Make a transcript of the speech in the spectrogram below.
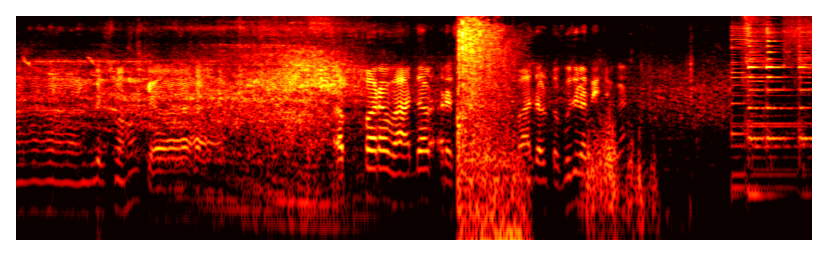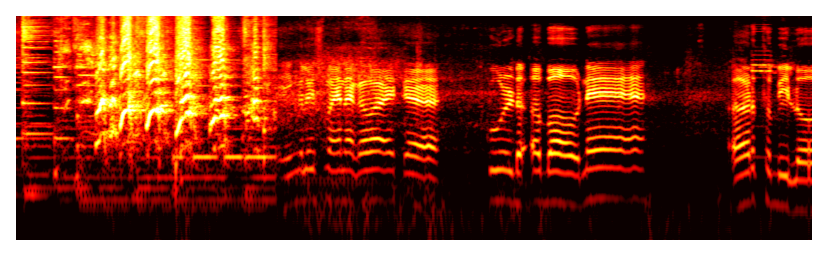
અ, ઇંગ્લિશમાં શું કહેવાય અપર વાદળ અરે sorry, વાદળ તો ગુજરાતી છે કે ઇંગ્લિશમાં એને કહેવાય કે કુલ્ડ અબવ ને અર્થ બિલો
